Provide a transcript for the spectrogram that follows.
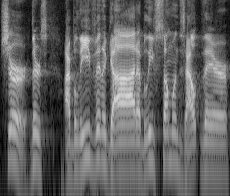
Sure, there's, I believe in a God, I believe someone's out there.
